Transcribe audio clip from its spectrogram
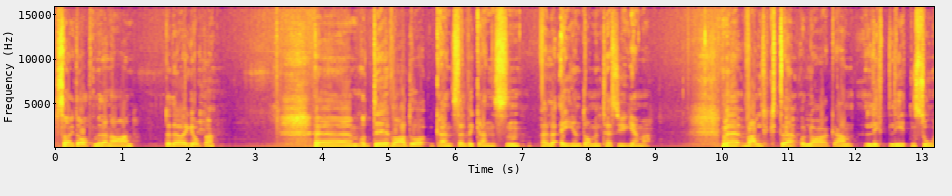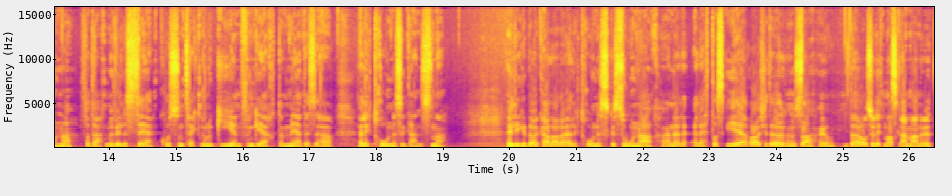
så jeg der oppe med den annen. Det er der jeg jobber. Eh, og det var da gren selve grensen, eller eiendommen til sykehjemmet. Vi valgte å lage en litt liten sone fordi vi ville se hvordan teknologien fungerte med disse her elektroniske grensene. Jeg liker bedre å kalle det elektroniske soner enn elektriske gjerder. ikke det du sa? Jo, Det høres jo litt mer skremmende ut.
